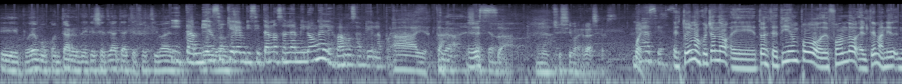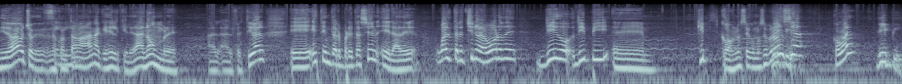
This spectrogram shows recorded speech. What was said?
y podemos contar de qué se trata este festival. Y también Bueno, si vamos. quieren visitarnos en la Milonga, les vamos a abrir la puerta. Ahí está. Claro, Esa. Muchísimas gracias. Bueno, Gracias. estuvimos escuchando eh, todo este tiempo de fondo el tema Ni- Nido Gaucho que nos contaba Ana, que es el que le da nombre al, al festival. Eh, esta interpretación era de Walter Chino Laborde, Diego Dipi eh, Kipko, no sé cómo se pronuncia. ¿Cómo es? Dipi.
